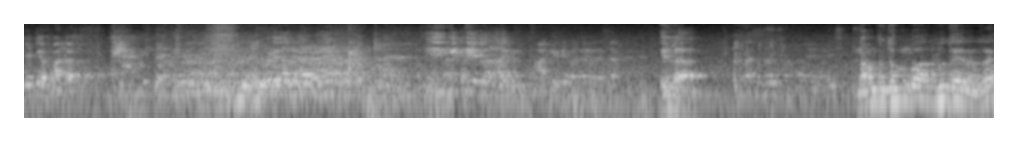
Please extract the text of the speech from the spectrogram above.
ಕಿಟ್ಟಿ ಅವ್ರು ಮಾತಾಡ್ತಾರೆ. ಇಲ್ಲ. ನಮ್ದು ತುಂಬಾ ಅದ್ಭುತ ಏನಂದ್ರೆ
